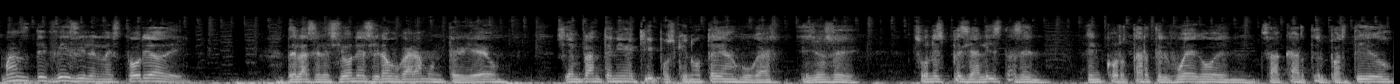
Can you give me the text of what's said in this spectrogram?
más difícil en la historia de, de las selecciones ir a jugar a Montevideo. Siempre han tenido equipos que no te dejan jugar. Ellos eh, son especialistas en, en cortarte el juego, en sacarte el partido.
